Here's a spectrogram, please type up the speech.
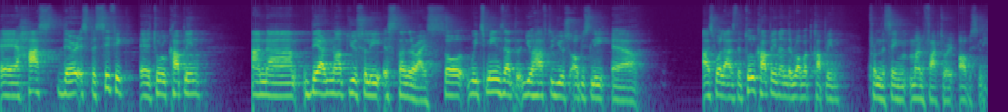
uh, has their specific uh, tool coupling and uh, they are not usually standardized. So which means that you have to use obviously uh, as well as the tool coupling and the robot coupling from the same manufacturer, obviously.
